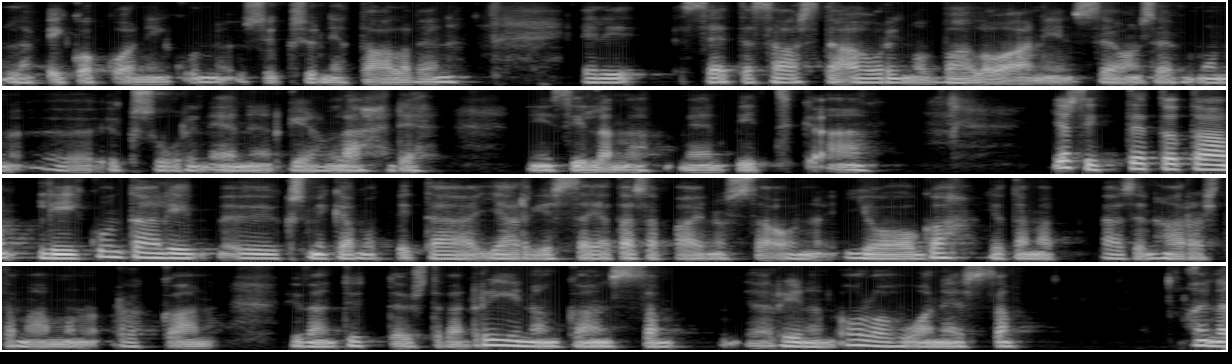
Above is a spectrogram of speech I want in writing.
läpi koko niin kuin syksyn ja talven. Eli se, että saa sitä auringon valoa, niin se on se mun yksi suurin energian lähde, niin sillä mä menen pitkään. Ja sitten tota, liikunta, eli yksi mikä mut pitää järjissä ja tasapainossa on jooga, jota mä pääsen harrastamaan mun rakkaan hyvän tyttöystävän Riinan kanssa, Riinan olohuoneessa. Aina,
